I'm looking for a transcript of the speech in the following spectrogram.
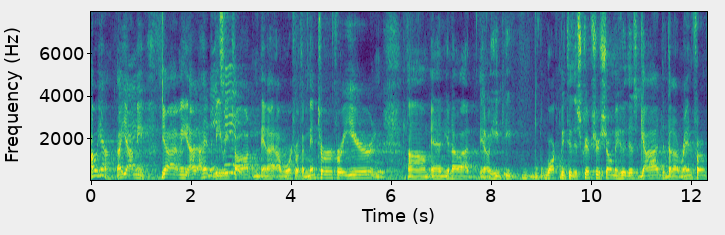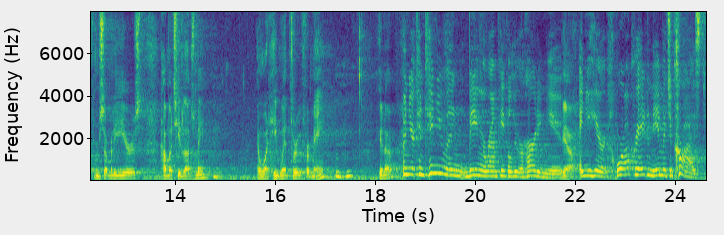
oh yeah, Uh, yeah. I mean, yeah. I mean, I, I had to be too. retaught, and, and I, I worked with a mentor for a year, and um, and you know, I, you know, he, he walked me through the scriptures, showing me who this God that I ran from from so many years, how much He loves me, and what He went through for me. Mm-hmm. You know, When you're continuing being around people who are hurting you, Yeah. and you hear, "We're all created in the image of Christ.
